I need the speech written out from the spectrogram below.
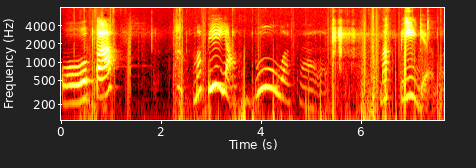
Opa! Uma pia! Boa, cara! Uma pilha, mano.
